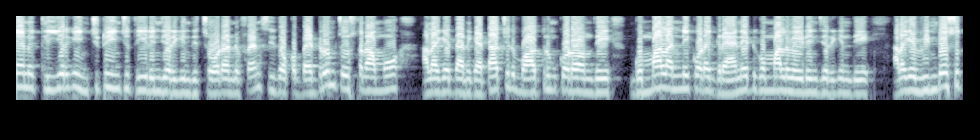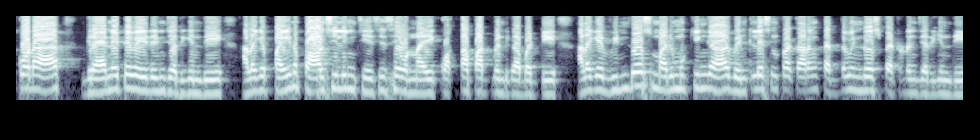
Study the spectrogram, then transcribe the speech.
నేను క్లియర్గా ఇంచు టు ఇంచు తీయడం జరిగింది. చూడండి ఫ్రెండ్స్ ఇది ఒక బెడ్రూమ్ చూస్తున్నాము. అలాగే దానికి అటాచ్డ్ బాత్రూమ్ కూడా ఉంది. గుమ్మాలన్నీ కూడా గ్రానైట్ గుమ్మాలు వేయడం జరిగింది. అలాగే విండోస్ కూడా గ్రానైట్ వేయడం జరిగింది. అలాగే పైన పాల్ సీలింగ్ చేసేసే ఉన్నాయి కొత్త అపార్ట్మెంట్ కాబట్టి. అలాగే విండోస్ మరి ముఖ్యంగా వెంటిలేషన్ ప్రకారం పెద్ద విండోస్ పెట్టడం జరిగింది.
